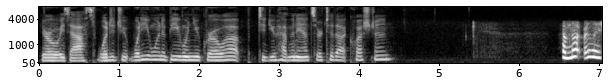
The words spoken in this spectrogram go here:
you're always asked, "What did you? What do you want to be when you grow up?" Did you have an answer to that question? I'm not really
